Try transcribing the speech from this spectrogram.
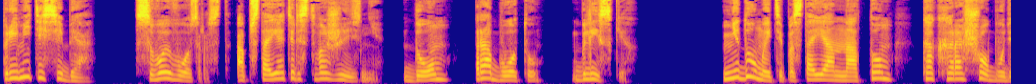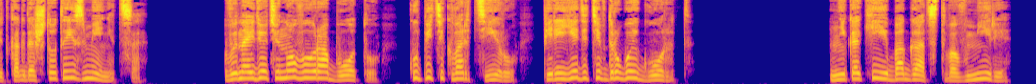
Примите себя, свой возраст, обстоятельства жизни, дом, работу, близких. Не думайте постоянно о том, как хорошо будет, когда что-то изменится. Вы найдете новую работу, купите квартиру, переедете в другой город. Никакие богатства в мире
